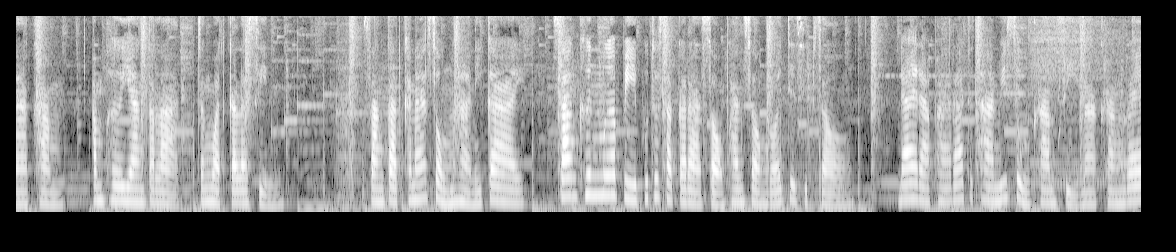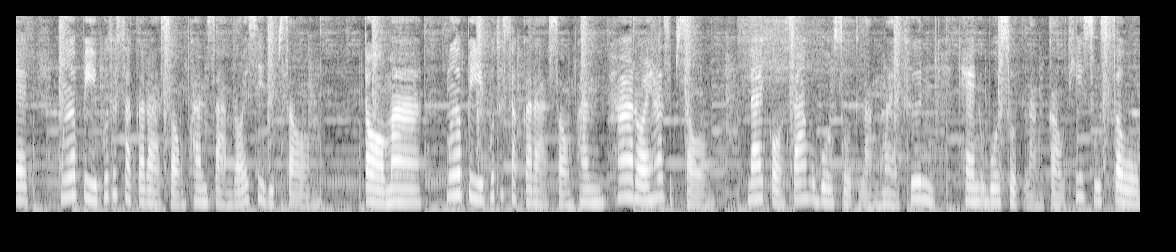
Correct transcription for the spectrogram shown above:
นาคำ อำเภอยางตลาด จังหวัดกาลสิน์ สังกัดคณะสงฆ์มหานิกาย สร้างขึ้นเมื่อปีพุทธศักราช 2272 ได้รับพระราชทานวิสุงครามสีมาครั้งแรก เมื่อปีพุทธศักราช 2342 ต่อมาเมื่อปีพุทธศักราช 2552ได้ก่อสร้างอุโบสถหลังใหม่ขึ้น แทนอุโบสถหลังเก่าที่ทรุดโทรม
